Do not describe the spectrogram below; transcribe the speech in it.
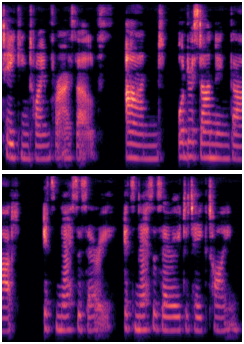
taking time for ourselves and understanding that it's necessary. It's necessary to take time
